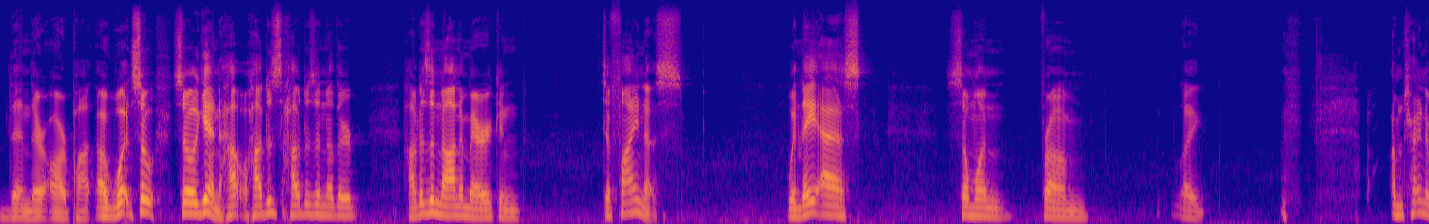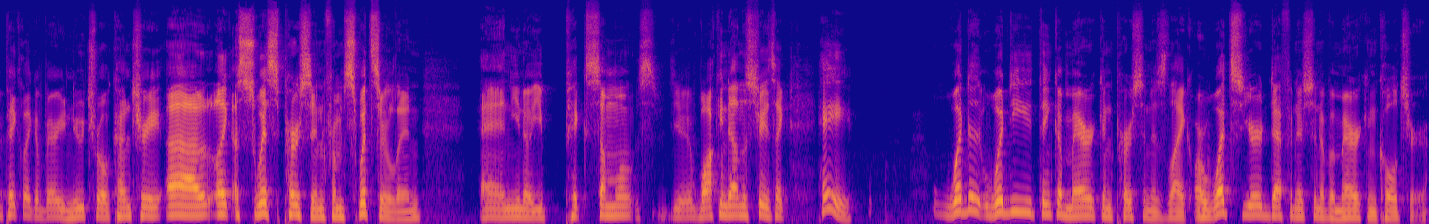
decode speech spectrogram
than there are po- uh, what so so again how how does how does another how does a non-American define us when they ask someone from like I'm trying to pick like a very neutral country, uh, like a Swiss person from Switzerland, and you know you pick someone you're walking down the street. It's like, hey, what do what do you think American person is like, or what's your definition of American culture?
